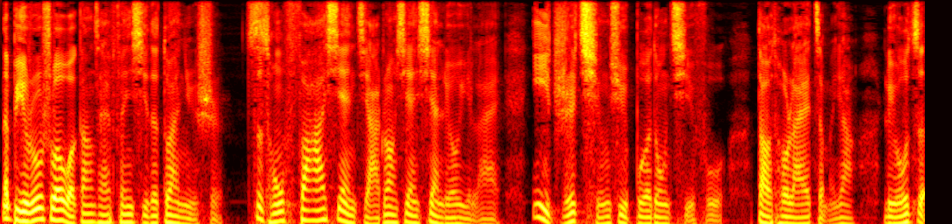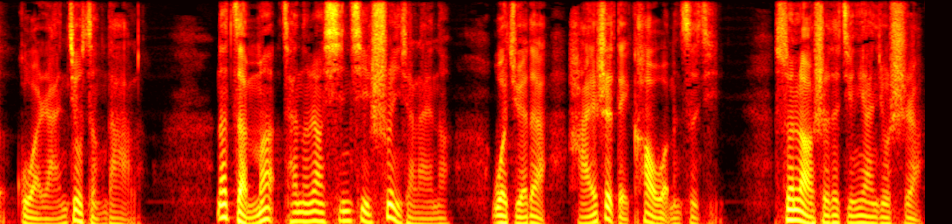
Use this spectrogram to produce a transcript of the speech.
那比如说我刚才分析的段女士，自从发现甲状腺腺瘤以来，一直情绪波动起伏，到头来怎么样？瘤子果然就增大了。那怎么才能让心气顺下来呢？我觉得还是得靠我们自己。孙老师的经验就是啊，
